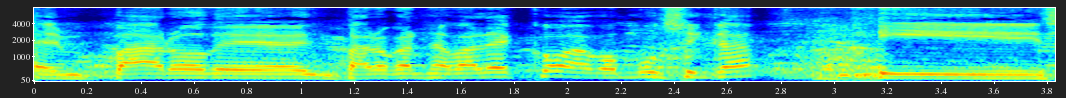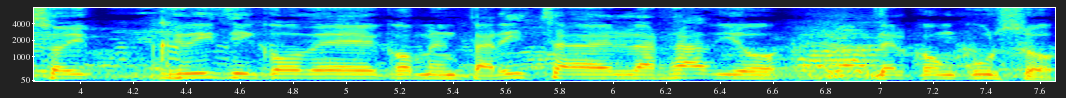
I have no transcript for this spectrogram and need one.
en paro de en paro carnavalesco, hago música y soy crítico de comentarista en la radio del concurso.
